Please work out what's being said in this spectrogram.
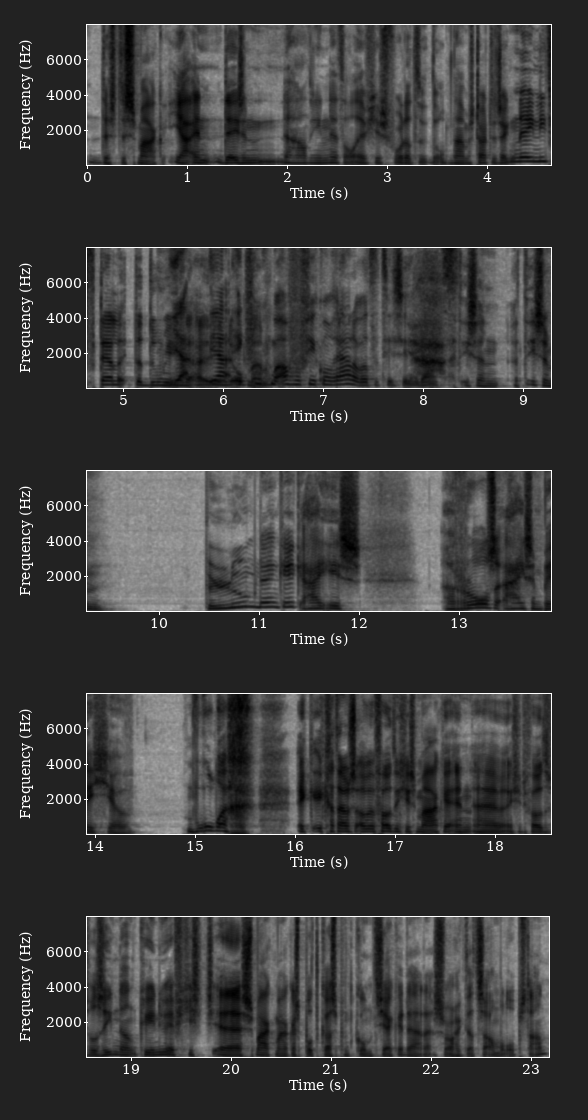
dus de smaak. Ja, en deze haalde je net al eventjes voordat de opname startte. Zei ik, nee, niet vertellen, dat doen we in Ja, de, in ja de ik opname. vroeg me af of je kon raden wat het is Ja, inderdaad. het is, een, het is een bloem, denk ik. Hij is roze, hij is een beetje wollig. Ik, ik ga trouwens fotootjes maken. En eh, als je de foto's wil zien, dan kun je nu eventjes eh, smaakmakerspodcast.com checken. Daar eh, zorg ik dat ze allemaal op staan.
